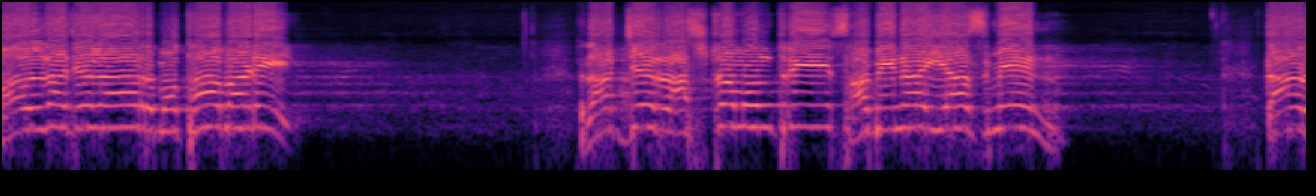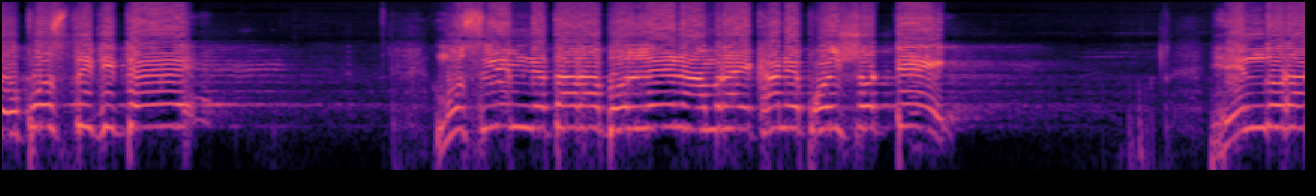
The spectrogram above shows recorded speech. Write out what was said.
মালদা জেলার মোথাবাড়ি, রাজ্যের রাষ্ট্রমন্ত্রী সাবিনা ইয়াসমিন তার উপস্থিতিতে মুসলিম নেতারা বললেন, আমরা এখানে পঁয়ষট্টি, হিন্দুরা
